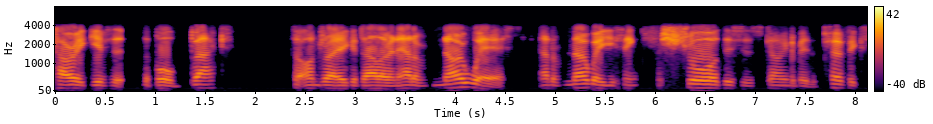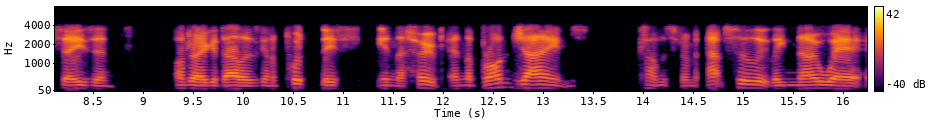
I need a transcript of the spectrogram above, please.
Curry gives it the ball back to Andre Iguodala, and out of nowhere, out of nowhere, you think for sure this is going to be the perfect season. Andre Iguodala is going to put this in the hoop, and LeBron James comes from absolutely nowhere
